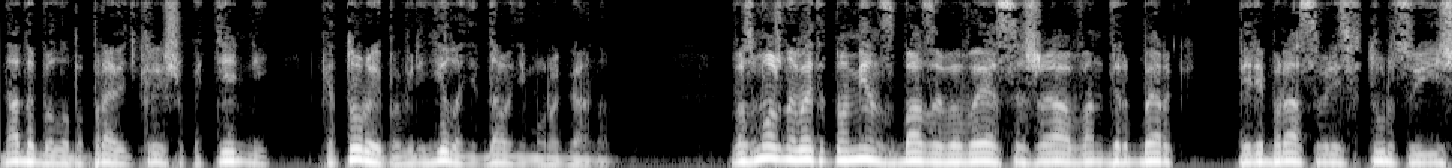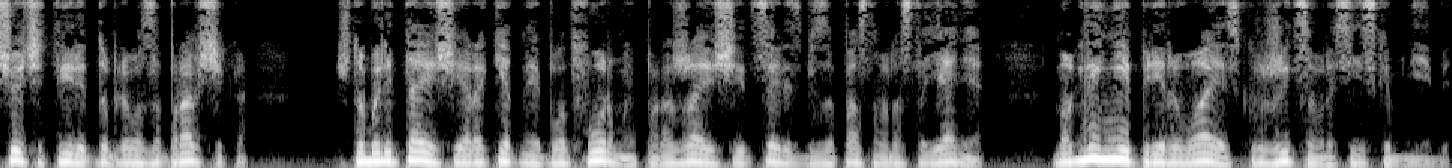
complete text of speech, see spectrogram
надо было поправить крышу котельней, которую повредила недавним ураганом. Возможно, в этот момент с базы ВВС США Вандерберг перебрасывались в Турцию еще четыре топливозаправщика, чтобы летающие ракетные платформы, поражающие цели с безопасного расстояния, могли не прерываясь кружиться в российском небе.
